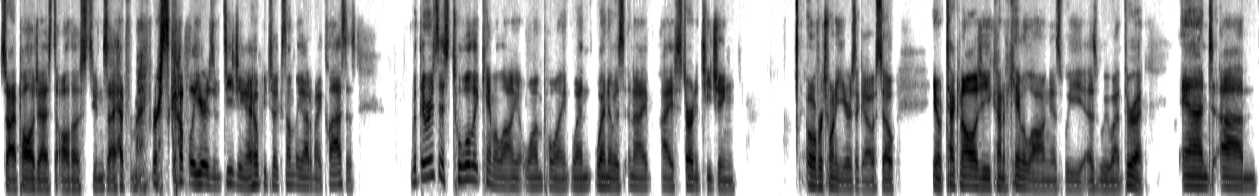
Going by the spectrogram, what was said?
So I apologize to all those students I had for my first couple of years of teaching. I hope you took something out of my classes. But there is this tool that came along at one point when when it was, and I I started teaching over 20 years ago. So, you know, technology kind of came along as we as we went through it. And um,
